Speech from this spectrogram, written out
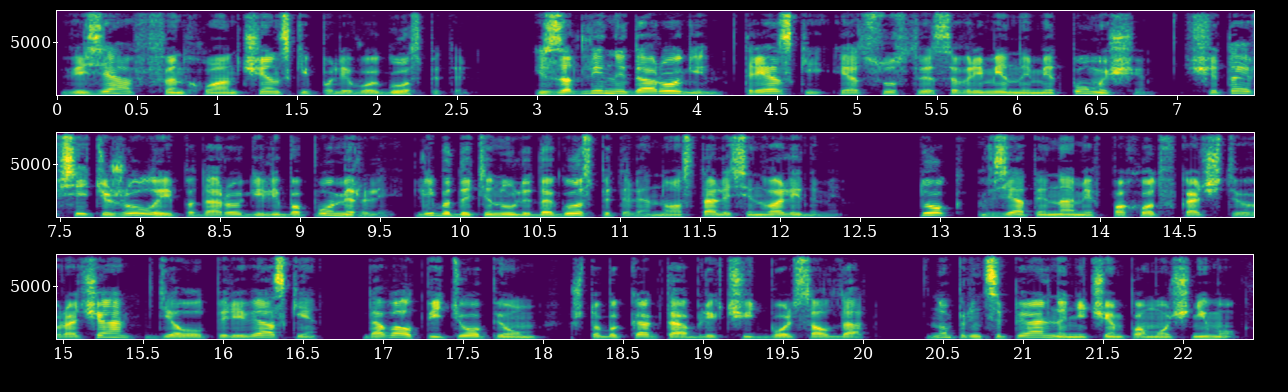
везя в Фэнхуанченский полевой госпиталь. Из-за длинной дороги, тряски и отсутствия современной медпомощи, считай, все тяжелые по дороге либо померли, либо дотянули до госпиталя, но остались инвалидами. Док, взятый нами в поход в качестве врача, делал перевязки, давал пить опиум, чтобы как-то облегчить боль солдат, но принципиально ничем помочь не мог.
